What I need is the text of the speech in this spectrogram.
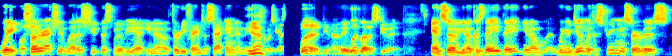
wait, will Shudder actually let us shoot this movie at, you know, 30 frames a second? And the yeah. answer was yes, they would, you know, they would let us do it. And so, you know, because they, they, you know, when you're dealing with a streaming service,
